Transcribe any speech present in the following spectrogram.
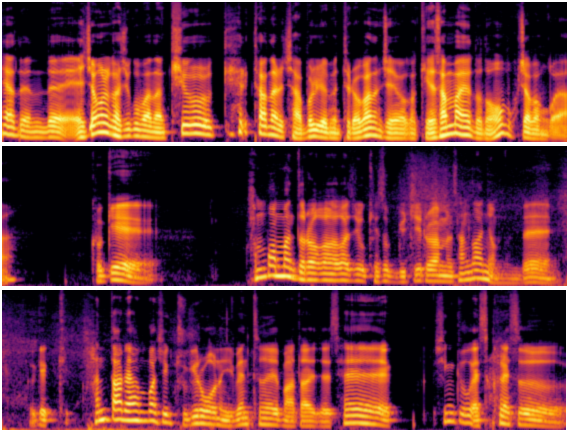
해야 되는데 애정을 가지고만한 키울 캐릭터 하나를 잡으려면 들어가는 재화가 계산만 해도 너무 복잡한 거야. 그게 한 번만 들어가가지고 계속 유지를 하면 상관이 없는데 그게 키- 한 달에 한 번씩 주기로 오는 이벤트마다 이제 새 신규 S 클래스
